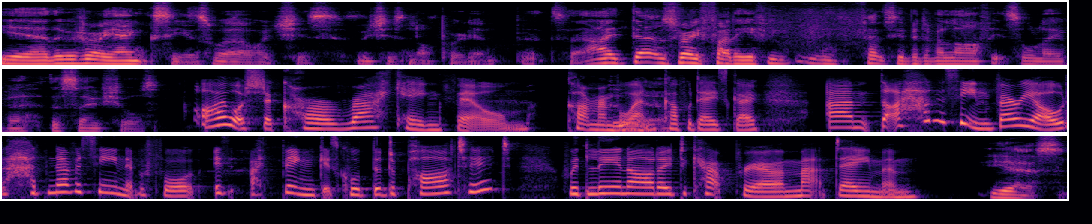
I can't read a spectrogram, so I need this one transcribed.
Yeah, they were very angsty as well, which is which is not brilliant. But uh, I that was very funny. If you, you fancy a bit of a laugh, it's all over the socials. I watched a cracking film. Can't remember when, yeah. a couple of days ago. Um, that I hadn't seen, very old, had never seen it before. It's, I think it's called The Departed with Leonardo DiCaprio and Matt Damon. Yes,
